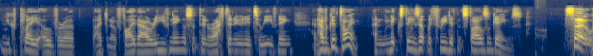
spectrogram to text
you could play it over a I don't know five hour evening or something, or afternoon into evening, and have a good time and mix things up with three different styles of games. So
